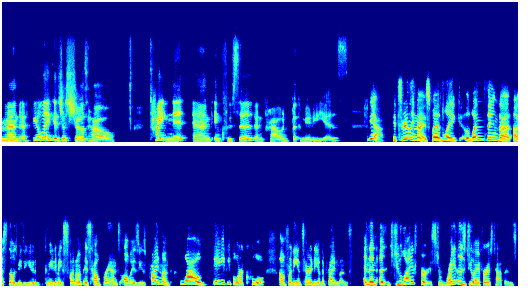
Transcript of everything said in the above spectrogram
Mm-hmm. And I feel like it just shows how tight knit and inclusive and proud the community is. Yeah, it's really nice. But like one thing that us, the LGBTQ community, makes fun of is how brands always use Pride Month. Wow, gay people are cool um, for the entirety of the Pride Month. And then uh, July 1st, right as July 1st happens,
